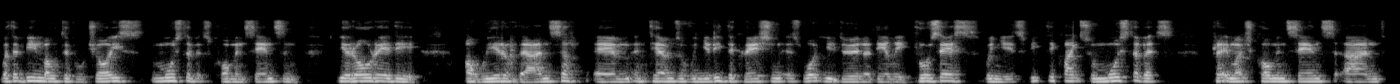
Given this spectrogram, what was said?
with it being multiple choice, most of it's common sense, and you're already aware of the answer. Um, in terms of when you read the question, it's what you do in a daily process when you speak to clients. So most of it's pretty much common sense and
